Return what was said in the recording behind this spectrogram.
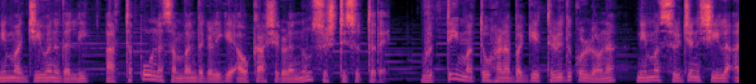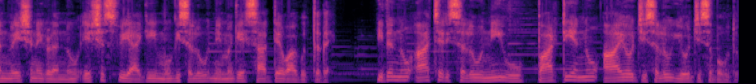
ನಿಮ್ಮ ಜೀವನದಲ್ಲಿ ಅರ್ಥಪೂರ್ಣ ಸಂಬಂಧಗಳಿಗೆ ಅವಕಾಶಗಳನ್ನು ಸೃಷ್ಟಿಸುತ್ತದೆ. ವೃತ್ತಿ ಮತ್ತು ಹಣ ಬಗ್ಗೆ ತಿಳಿದುಕೊಳ್ಳೋಣ. ನಿಮ್ಮ ಸೃಜನಶೀಲ ಅನ್ವೇಷಣೆಗಳನ್ನು ಯಶಸ್ವಿಯಾಗಿ ಮುಗಿಸಲು ನಿಮಗೆ ಸಾಧ್ಯವಾಗುತ್ತದೆ. ಇದನ್ನು ಆಚರಿಸಲು ನೀವು ಪಾರ್ಟಿಯನ್ನು ಆಯೋಜಿಸಲು ಯೋಜಿಸಬಹುದು.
